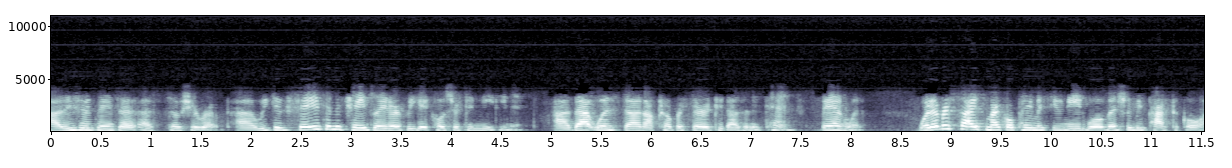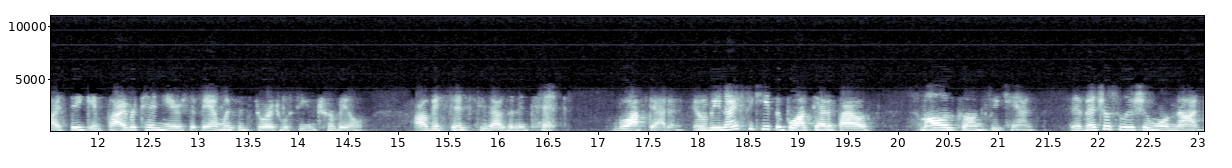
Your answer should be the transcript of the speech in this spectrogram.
Uh, these are the things that uh, Satoshi wrote. Uh, we can phase in the change later if we get closer to needing it. Uh, that was done October 3rd, 2010 bandwidth. Whatever size micropayments you need will eventually be practical. I think in five or ten years, the bandwidth and storage will seem trivial. August 5, 2010. Block data. It would be nice to keep the block data files small as long as we can. The eventual solution will not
